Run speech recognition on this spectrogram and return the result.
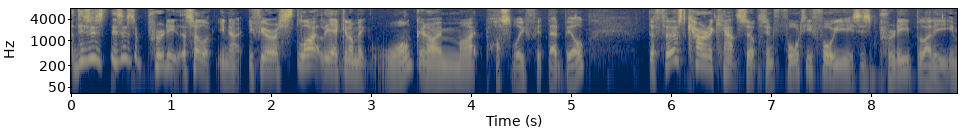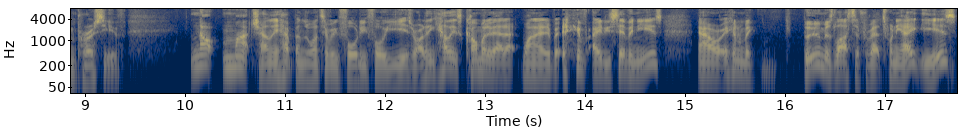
this is this is a pretty. So look, you know, if you're a slightly economic wonk, and I might possibly fit that bill, the first current account surplus in 44 years is pretty bloody impressive. Not much only happens once every 44 years, right? I think Halley's Comet about one every 87 years. Our economic boom has lasted for about 28 years,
